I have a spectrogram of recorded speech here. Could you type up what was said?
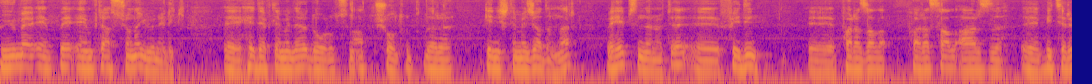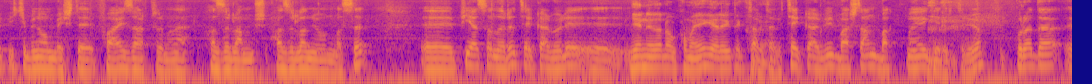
büyüme ve enflasyona yönelik e, hedeflemelere doğrultusunda atmış oldukları genişlemeci adımlar ve hepsinden öte e, Fed'in e, parasal, parasal arzı e, bitirip 2015'te faiz artırımına hazırlanmış hazırlanıyor olması e, piyasaları tekrar böyle e, Yeniden okumayı gerekli Tabii kılıyor. tabii tekrar bir baştan bakmaya gerektiriyor. Burada e,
